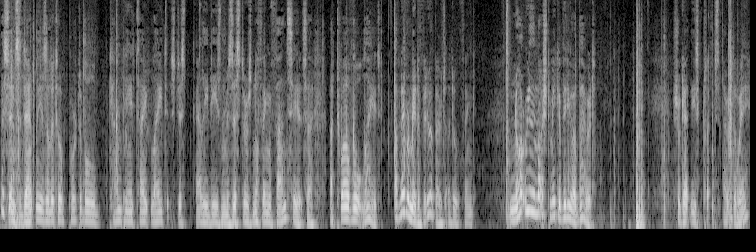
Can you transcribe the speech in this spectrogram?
This incidentally is a little portable camping type light. It's just LEDs and resistors, nothing fancy. It's a, a 12 volt light. I've never made a video about it, I don't think. Not really much to make a video about. Shall get these clips out of the way.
